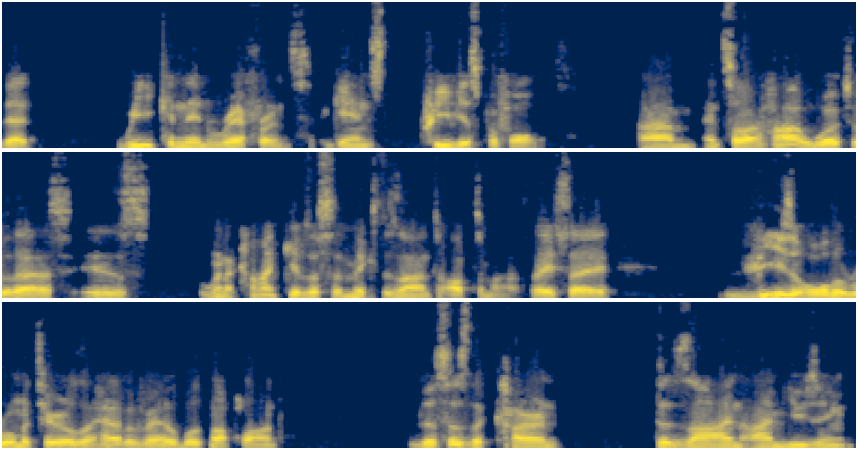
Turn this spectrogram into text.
that we can then reference against previous performance. Um, and so how it works with us is when a client gives us a mix design to optimize, they say, these are all the raw materials I have available at my plant. This is the current design I'm using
